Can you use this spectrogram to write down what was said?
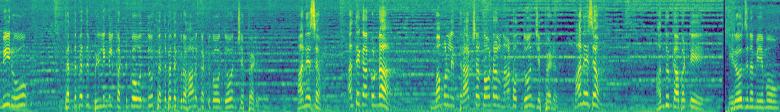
మీరు పెద్ద పెద్ద బిల్డింగులు కట్టుకోవద్దు పెద్ద పెద్ద గృహాలు కట్టుకోవద్దు అని చెప్పాడు. మానేశాం. అంతేకాకుండా మమ్మల్ని ద్రాక్ష తోటలు నాటొద్దు అని చెప్పాడు. మానేశాం. అందు కాబట్టి ఈ రోజున మేము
